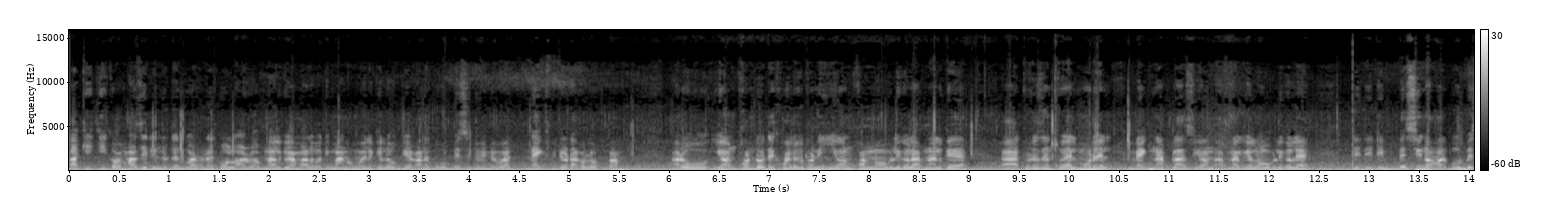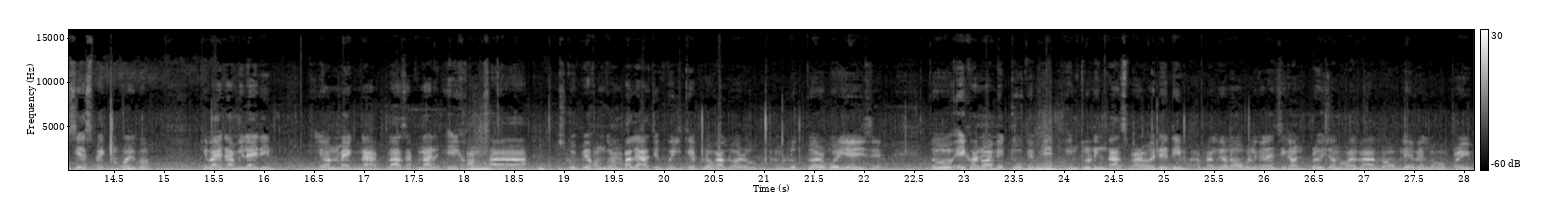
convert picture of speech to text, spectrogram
বাকী কি ক'ম আজিৰ দিনটো তেনেকুৱা ধৰণে গ'ল আৰু আপোনালোকে আমাৰ লগত ইমান সময়লৈকে লগ দিয়াৰ কাৰণে বহুত বেছি ধন্যবাদ। নেক্সট ভিডিঅ'ত আকৌ লগ পাম। আৰু ইয়নখনটো দেখুৱালে উঠনি ইয়নখন লওঁ বুলি ক'লে আপোনালোকে two thousand twelve model Magna plus Eon আপোনালোকে লওঁ বুলি ক'লে দি দিম। বেছি নহয় বহুত বেছি এক্সপেক্ট নকৰিব। কিবা এটা মিলাই দিম। ইয়ন মেগনা প্লাছ আপোনাৰ এইখন স্কৰ্পিঅ'খন গম পালে আজি হুইল কেপ লগালোঁ আৰু লুকটো আৰু বঢ়িয়া আহিছে। তো এইখনো আমি টু ফিফটিত ইনক্লুডিং ট্ৰান্সফাৰৰ সৈতে দিম। আপোনালোকে লওঁ বুলি ক'লে যিখন প্ৰয়োজন হয় বা লওঁ বুলি ভাবে ল'ব পাৰিব।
